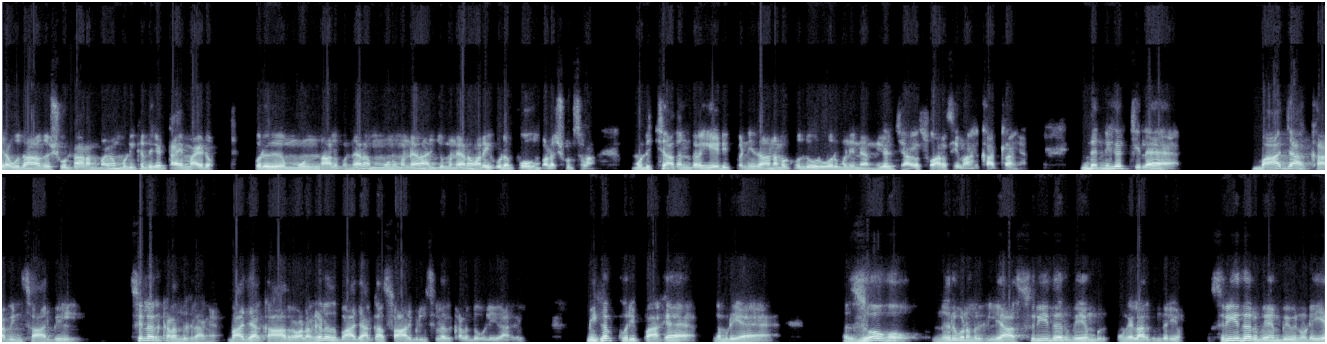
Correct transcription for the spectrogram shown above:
இரவு தான் அதை ஷூட் ஆரம்பிப்பாங்க. முடிக்கிறதுக்கே டைம் ஆயிடும். ஒரு மூணு நாலு மணி நேரம் மூணு மணி நேரம் அஞ்சு மணி நேரம் வரை கூட போகும் பல ஷூட்ஸ் எல்லாம். முடிச்சு அதன் பிறகு எடிட் பண்ணி தான் நமக்கு வந்து ஒரு ஒரு மணி நேரம் நிகழ்ச்சியாக சுவாரஸ்யமாக காட்டுறாங்க. இந்த நிகழ்ச்சியில பாஜகவின் சார்பில் சிலர் கலந்துக்கிறாங்க. பாஜக ஆதரவாளர்கள் அது பாஜக சார்பில் சிலர் கலந்து கொள்கிறார்கள். மிக குறிப்பாக நம்முடைய ஜோகோ நிறுவனம் இருக்கு இல்லையா? ஸ்ரீதர் வேம்பு. உங்க எல்லாருக்கும் தெரியும். ஸ்ரீதர் வேம்புவினுடைய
